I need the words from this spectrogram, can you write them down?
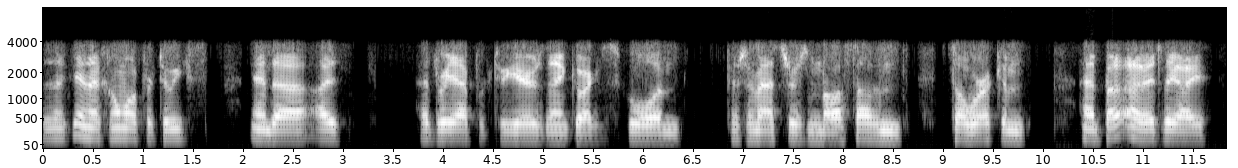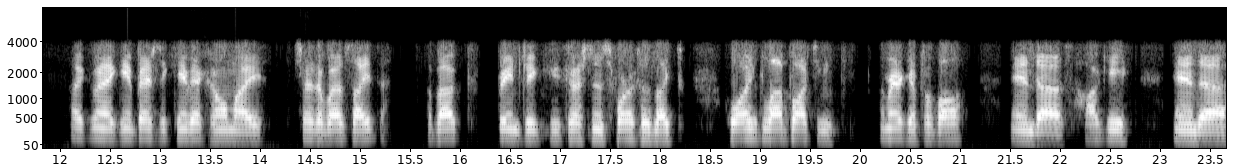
was in a coma for two weeks, and uh, I had to rehab for two years, and then go back to school and finish my master's and all that stuff, and still work and and but eventually I like when I came eventually came back home I started a website about brain injury concussion and sports. I liked well, I loved watching American football and uh hockey and uh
